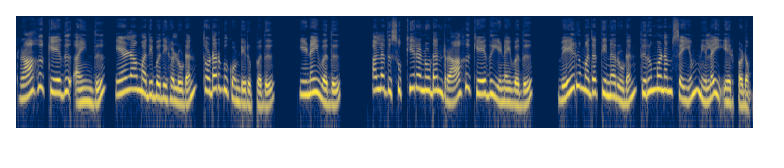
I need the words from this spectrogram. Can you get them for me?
ராகுகேது ஐந்து ஏழாம் அதிபதிகளுடன் தொடர்பு கொண்டிருப்பது இணைவது அல்லது சுக்கிரனுடன் ராகு கேது இணைவது வேறு மதத்தினருடன் திருமணம் செய்யும் நிலை ஏற்படும்.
